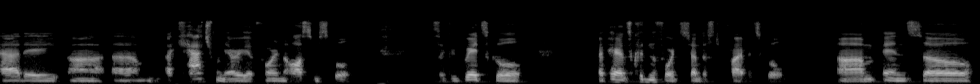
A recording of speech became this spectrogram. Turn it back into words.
had a uh, um, a catchment area for an awesome school. It's like a great school. My parents couldn't afford to send us to private school. Um, and so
